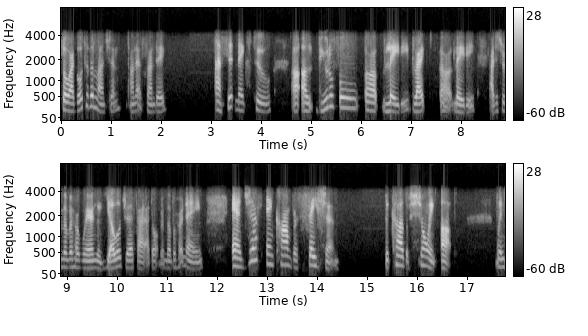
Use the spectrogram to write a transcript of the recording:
So I go to the luncheon on that Sunday. I sit next to uh, a beautiful uh, lady, black uh, lady. I just remember her wearing a yellow dress. I, I don't remember her name. And just in conversation, because of showing up, when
